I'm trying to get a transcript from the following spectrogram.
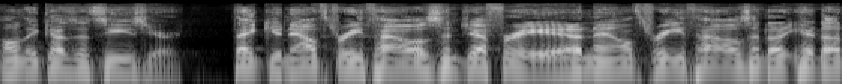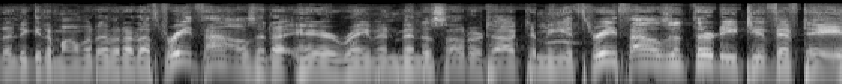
only because it's easier. Thank you. Now 3,000, Jeffrey. And now 3,000 out here. Get a moment of it. 3,000 out here. Raymond, Minnesota. Talk to me. 3,000, 3250.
